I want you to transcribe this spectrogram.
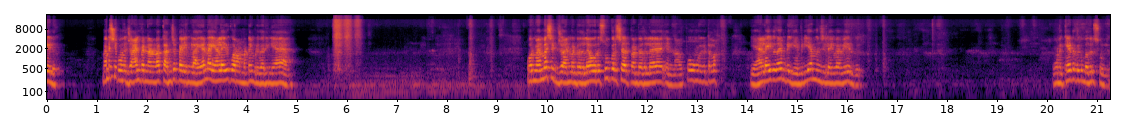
கேளு. மெம்பர்ஷிப் ஒன்று ஜாயின் பண்ணா கஞ்ச பையங்களா ஏன்டா என் லைவுக்கு வர மட்டும் இப்படி வரீங்க ஒரு மெம்பர்ஷிப் ஜாயின் பண்றதுல ஒரு சூப்பர் ஸ்டார் பண்றதுல என்ன இப்போ உங்ககிட்டலாம். என் லைவ் தான் இப்படி என் விடியா மூஞ்சி லைவாவே இருக்கு. உனக்கு கேட்டதுக்கு பதில் சொல்லு.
